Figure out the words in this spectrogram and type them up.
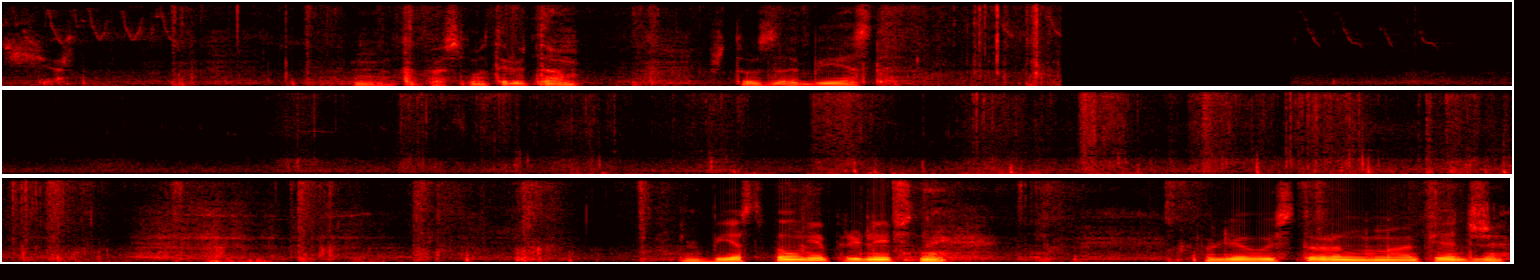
Черт. Ну-ка посмотрю там, что за объезд. Объезд вполне приличный по левую сторону, но опять же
